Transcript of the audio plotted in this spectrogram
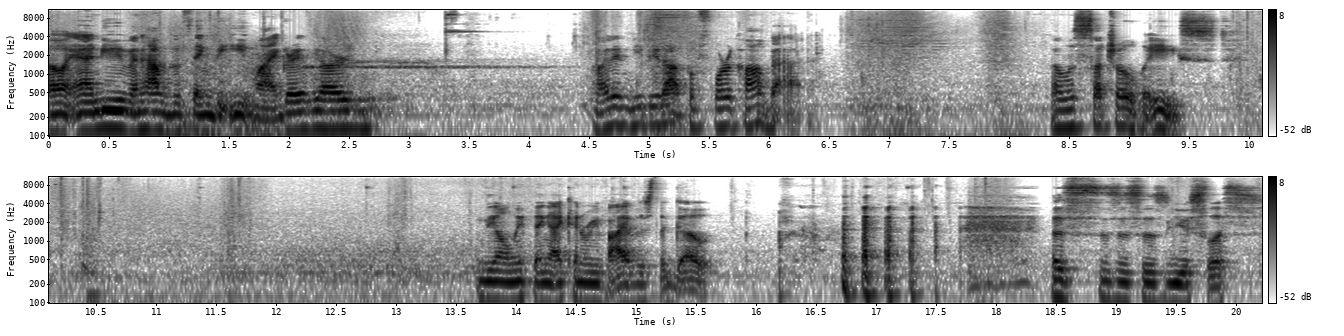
Oh, and you even have the thing to eat my graveyard? Why didn't you do that before combat? That was such a waste. The only thing I can revive is the goat. this, this, this is useless.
